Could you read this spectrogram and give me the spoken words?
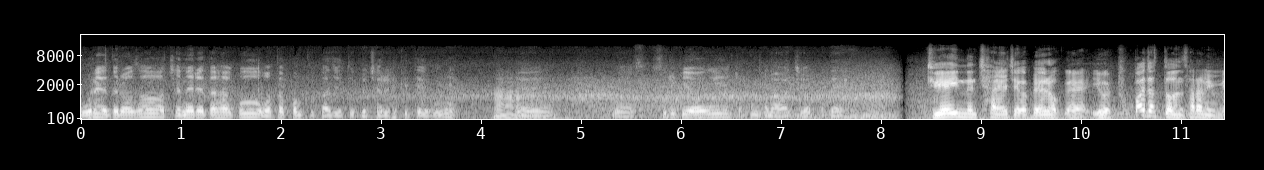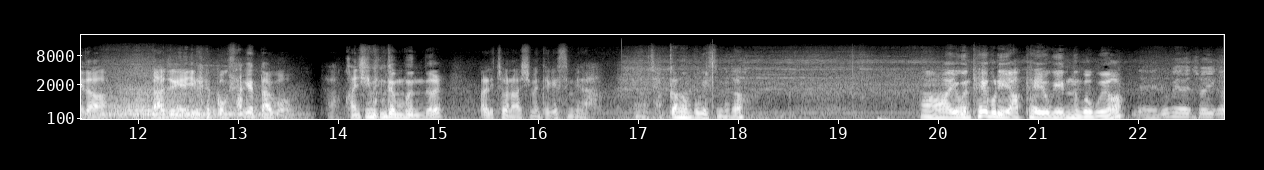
올해 들어서 제네레다 하고 워터펌프까지 또 교체를 했기 때문에 네, 아. 뭐 수리 비용이 조금 더 나왔죠. 네. 뒤에 있는 차에 제가 매력, 예, 이거 푹 빠졌던 사람입니다. 나중에 이거 꼭 사겠다고. 자, 관심 있는 분들 빨리 전화하시면 되겠습니다. 어, 잠깐만 보겠습니다. 아, 이건 테이블이 앞에 여기 있는 거고요. 네, 이게 저희가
